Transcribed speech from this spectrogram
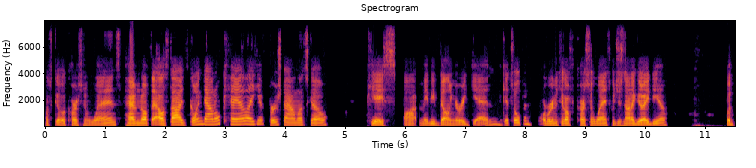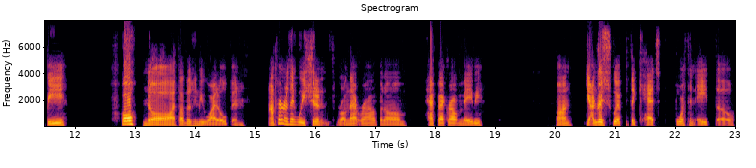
Let's go, Carson Wentz. Having off the outside. It's going down. Okay, I like it. First down. Let's go. PA spot. Maybe Bellinger again gets open. Or we're going to take off Carson Wentz, which is not a good idea. But B. Oh, no. I thought that was going to be wide open. I'm starting to think we shouldn't run that route, but um, halfback route maybe. Come on, D'Andre Swift with the catch, fourth and eight though.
